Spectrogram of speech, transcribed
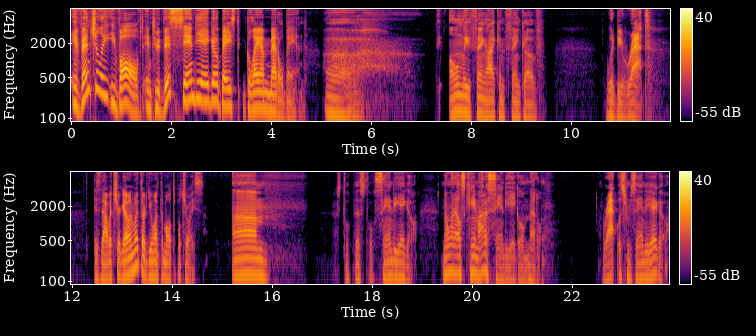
eventually evolved into this San Diego based glam metal band. Uh, the only thing I can think of would be Ratt. Is that what you're going with, or do you want the multiple choice? Um, Crystal Pystal, San Diego. No one else came out of San Diego metal. Ratt was from San Diego.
